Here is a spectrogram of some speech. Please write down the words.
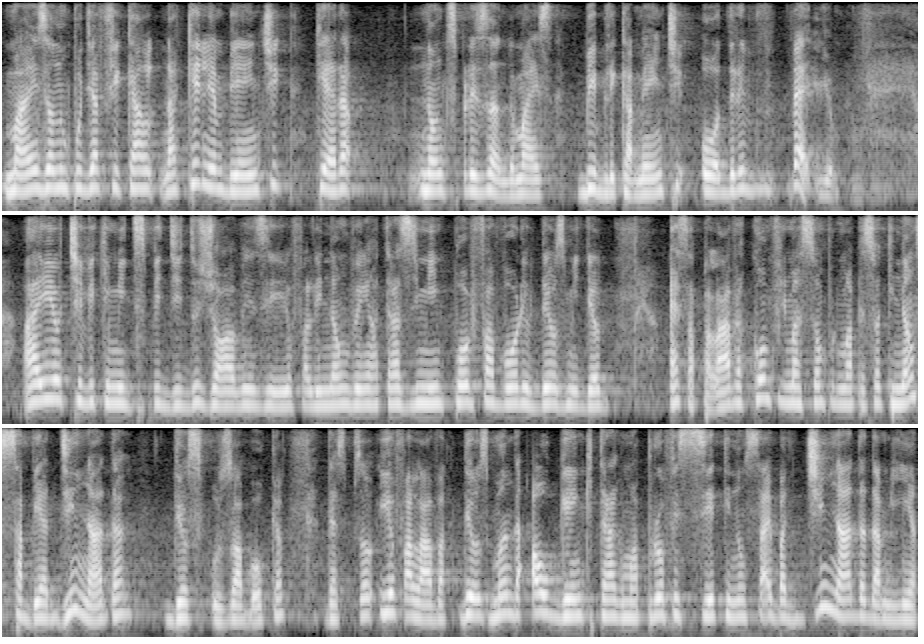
Mas eu não podia ficar naquele ambiente que era não desprezando, mas biblicamente, odre velho. Aí eu tive que me despedir dos jovens e eu falei: não venham atrás de mim, por favor. E Deus me deu essa palavra, confirmação por uma pessoa que não sabia de nada. Deus usou a boca dessa pessoa. E eu falava: Deus manda alguém que traga uma profecia que não saiba de nada da minha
